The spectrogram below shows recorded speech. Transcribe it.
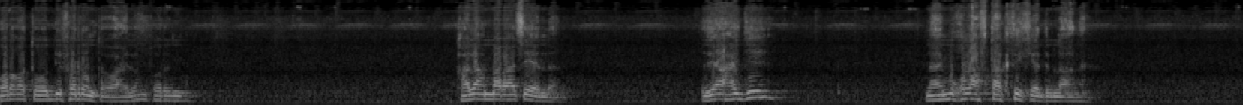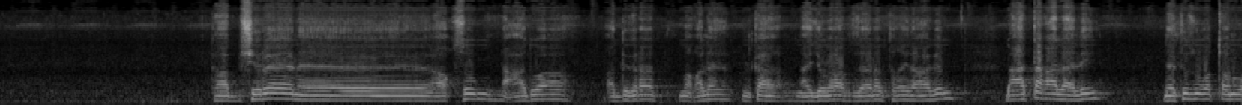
ورقة تودي فرم تبعيلهم فرموا كلام مراسي يلن እዚኣ ሕጂ ናይ ምኩላፍ ታክቲክ እየ ድብላ ኣነ ካብ ሽረ ንኣክሱም ንዓድዋ ዓዲግራት መቐለ ኢልካ ናይ ጂኦግራፊ ትዛረብ ትኽእል ኢኻ ግን ብኣጠቃላሊ ነቲ ዝወጠንዎ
